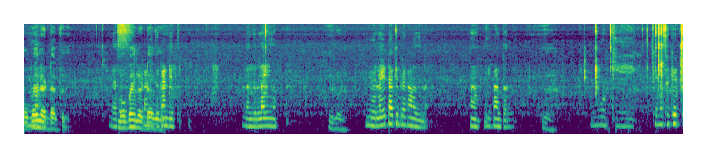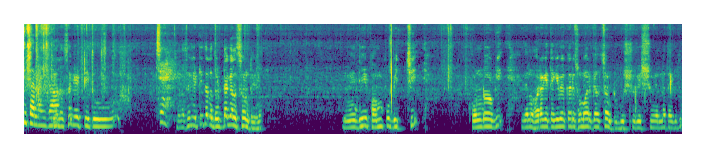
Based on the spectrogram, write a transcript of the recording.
ಮೊಬೈಲ್ ಅಡ್ಡ ಆಗ್ತದೆ. ಮೊಬೈಲ್ ಅಡ್ಡ ಖಂಡಿತ ಖಂಡಿತ. ಅದೊಂದು ಲೈನು ನೀವು ಲೈಟ್ ಹಾಕಿದ್ರೆ ಕಾಣೋದಿಲ್ಲ. ಹಾಂ ಈಗ ಕಾಣ್ತದೆ. ಓಕೆ ಕೆಲಸ ಕೆಟ್ಟಿತಲ್ಲ ಈಗ? ಕೆಲಸ ಕೆಟ್ಟಿತು ಛೇ. ಕೆಲಸ ಕೆಟ್ಟಿದ್ದಲ್ಲ ದೊಡ್ಡ ಕೆಲಸ ಉಂಟು ಇನ್ನು. ನಿಧಿ ಪಂಪು, ಬಿಚ್ಚಿ, ಕೊಂಡೋಗಿ ಇದನ್ನು ಹೊರಗೆ ತೆಗಿಬೇಕಾದ್ರೆ ಸುಮಾರು ಕೆಲಸ ಉಂಟು. ಬುಷು ಗಿಶ್ಶು ಎಲ್ಲ ತೆಗೆದು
